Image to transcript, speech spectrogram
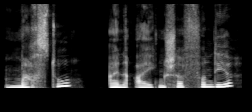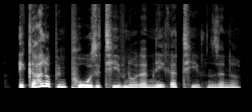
machst du eine Eigenschaft von dir? Egal ob im positiven oder im negativen Sinne.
